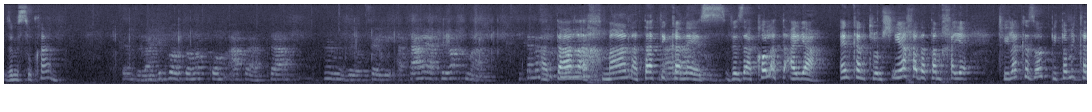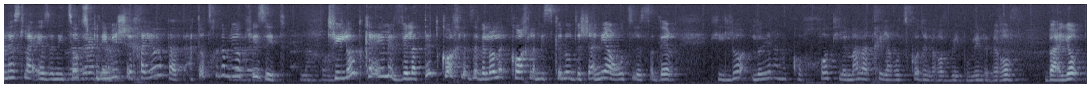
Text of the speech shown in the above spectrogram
זה מסוכן. כן, זה להגיד באותו מקום, אבא, אתה, זה יוצא לי, אתה הרי הכי רחמן. אתה רחמן, אתה תיכנס, וזה הכל הטעיה. אין כאן כלום. שנייה אחת אתה מחיה. תפילה כזאת, פתאום ייכנס לה איזה ניצוץ פנימי שיחיה אותה. את לא צריכה גם להיות פיזית. נכון. תפילות כאלה, ולתת כוח לזה, ולא כוח למסכנות, ושאני ארוץ לסדר. כי לא, לא יהיה לנו כוחות למה להתחיל לרוץ קודם מרוב בלבולים ומרוב בעיות.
